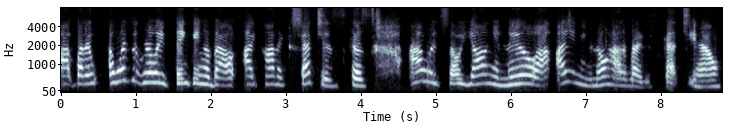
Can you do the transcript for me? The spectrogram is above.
uh, but I, I wasn't really thinking about iconic sketches because I was so young and new. I, I didn't even know how to write a sketch, you know.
